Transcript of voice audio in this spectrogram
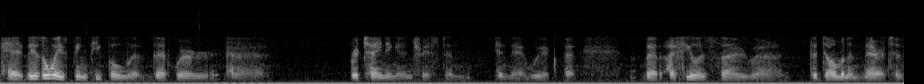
Ha, there's always been people that, that were uh, retaining interest in, in that work, but but I feel as though uh, the dominant narrative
